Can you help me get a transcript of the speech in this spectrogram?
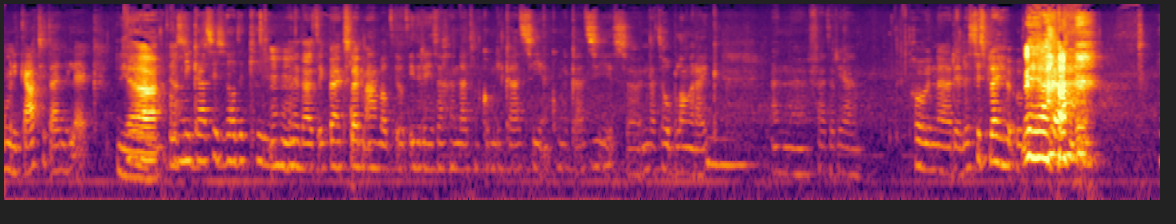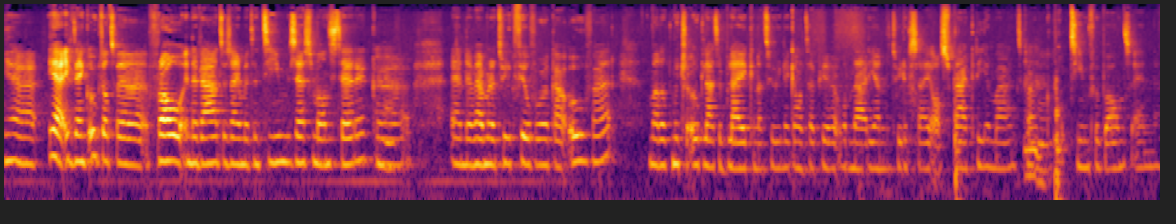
communicatie uiteindelijk. Ja. communicatie is wel de key. Mhm. Inderdaad, ik, ben, ik sluit me aan wat, iedereen zegt inderdaad van communicatie. En communicatie is uh, inderdaad heel belangrijk. Mhm. En uh, verder, ja, gewoon uh, realistisch blijven ook. Ja. ja. Ja, ik denk ook dat we vooral inderdaad, we zijn met een team, zes man sterk. Mm en we hebben natuurlijk veel voor elkaar over. Maar dat moet je ook laten blijken natuurlijk. En dat heb je, wat Nadia natuurlijk zei, afspraken die je maakt. Mm ook op teamverband. En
